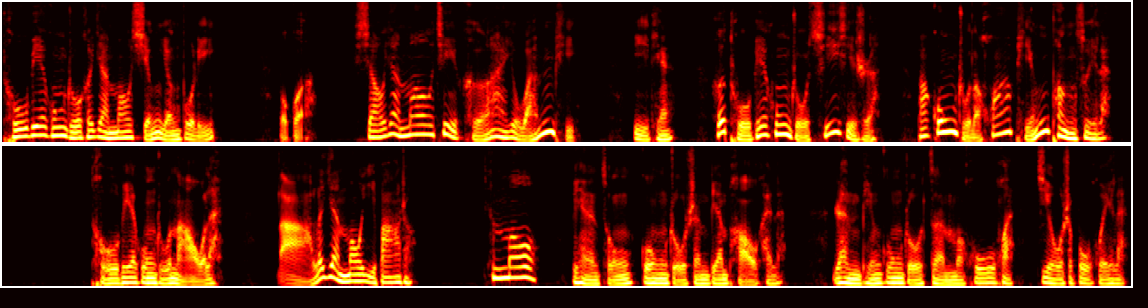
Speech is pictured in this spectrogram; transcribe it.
土鳖公主和燕猫形影不离，不过小燕猫既可爱又顽皮，一天。和土鳖公主嬉戏时，把公主的花瓶碰碎了。土鳖公主恼了，打了燕猫一巴掌，燕猫便从公主身边跑开了，任凭公主怎么呼唤，就是不回来。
